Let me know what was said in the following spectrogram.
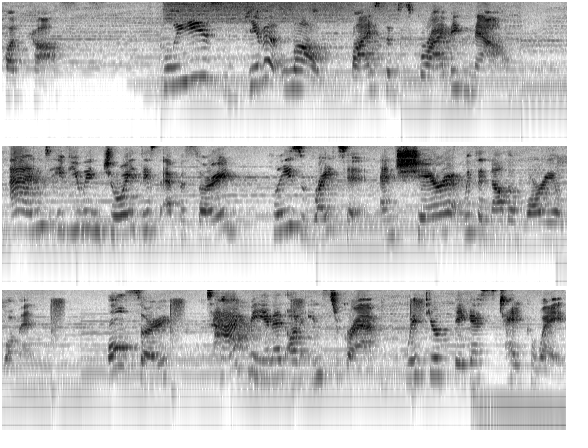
podcasts. Please give it love by subscribing now. And if you enjoyed this episode, please rate it and share it with another warrior woman. Also, tag me in it on Instagram with your biggest takeaway.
